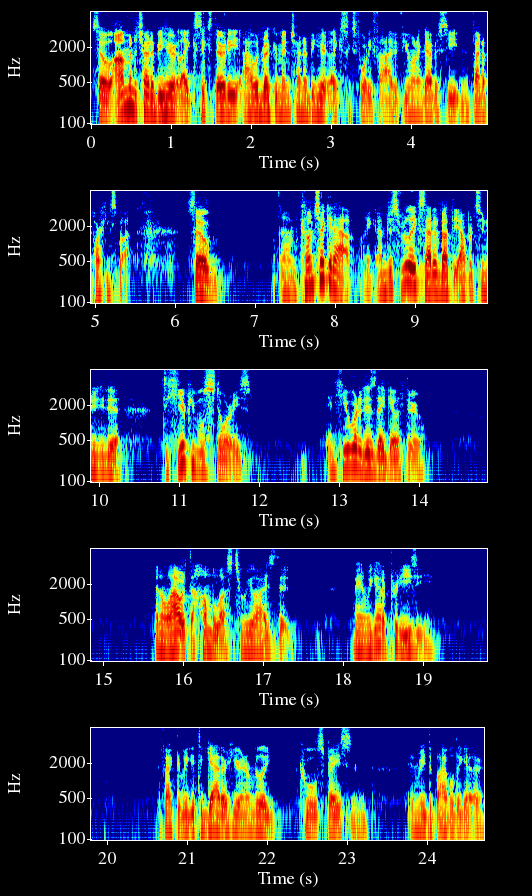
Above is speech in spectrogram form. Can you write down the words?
So I'm going to try to be here at like 6:30. I would recommend trying to be here at like 6:45 if you want to grab a seat and find a parking spot. So um, come check it out. Like I'm just really excited about the opportunity to to hear people's stories and hear what it is they go through and allow it to humble us to realize that, man, we got it pretty easy. The fact that we get to gather here in a really cool space and, and read the Bible together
